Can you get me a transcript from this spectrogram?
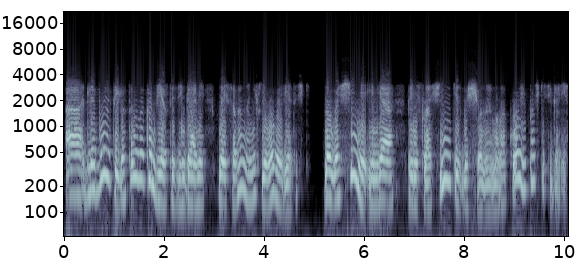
а для боя приготовила конверты с деньгами, нарисовав на них еловые веточки. На угощение им я принесла финики, сгущенное молоко и пачки сигарет.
